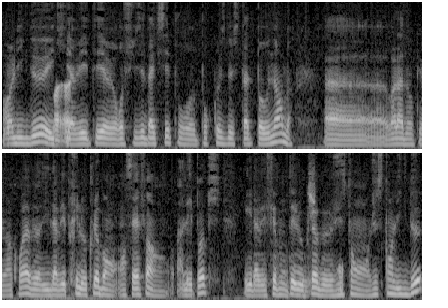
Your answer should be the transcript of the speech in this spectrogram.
en Ligue 2 et qui avait été euh, refusé d'accès pour pour cause de stade pas aux normes. Euh, voilà donc incroyable. Il avait pris le club en, CFA hein, à l'époque et il avait fait monter le club juste en jusqu'en Ligue 2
